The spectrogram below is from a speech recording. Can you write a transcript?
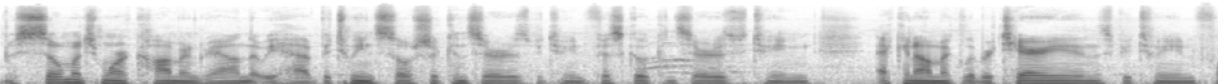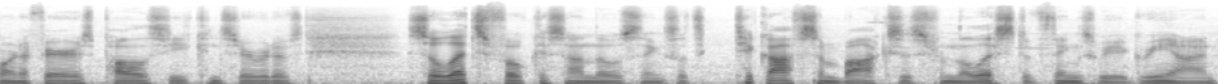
There's so much more common ground that we have between social conservatives, between fiscal conservatives, between economic libertarians, between foreign affairs policy conservatives. So let's focus on those things. Let's tick off some boxes from the list of things we agree on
